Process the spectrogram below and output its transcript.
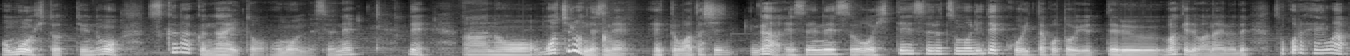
思う人っていうのも少なくないと思うんですよね。であのもちろんですね、えっと、私が SNS を否定するつもりでこういったことを言ってるわけではないのでそこら辺は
